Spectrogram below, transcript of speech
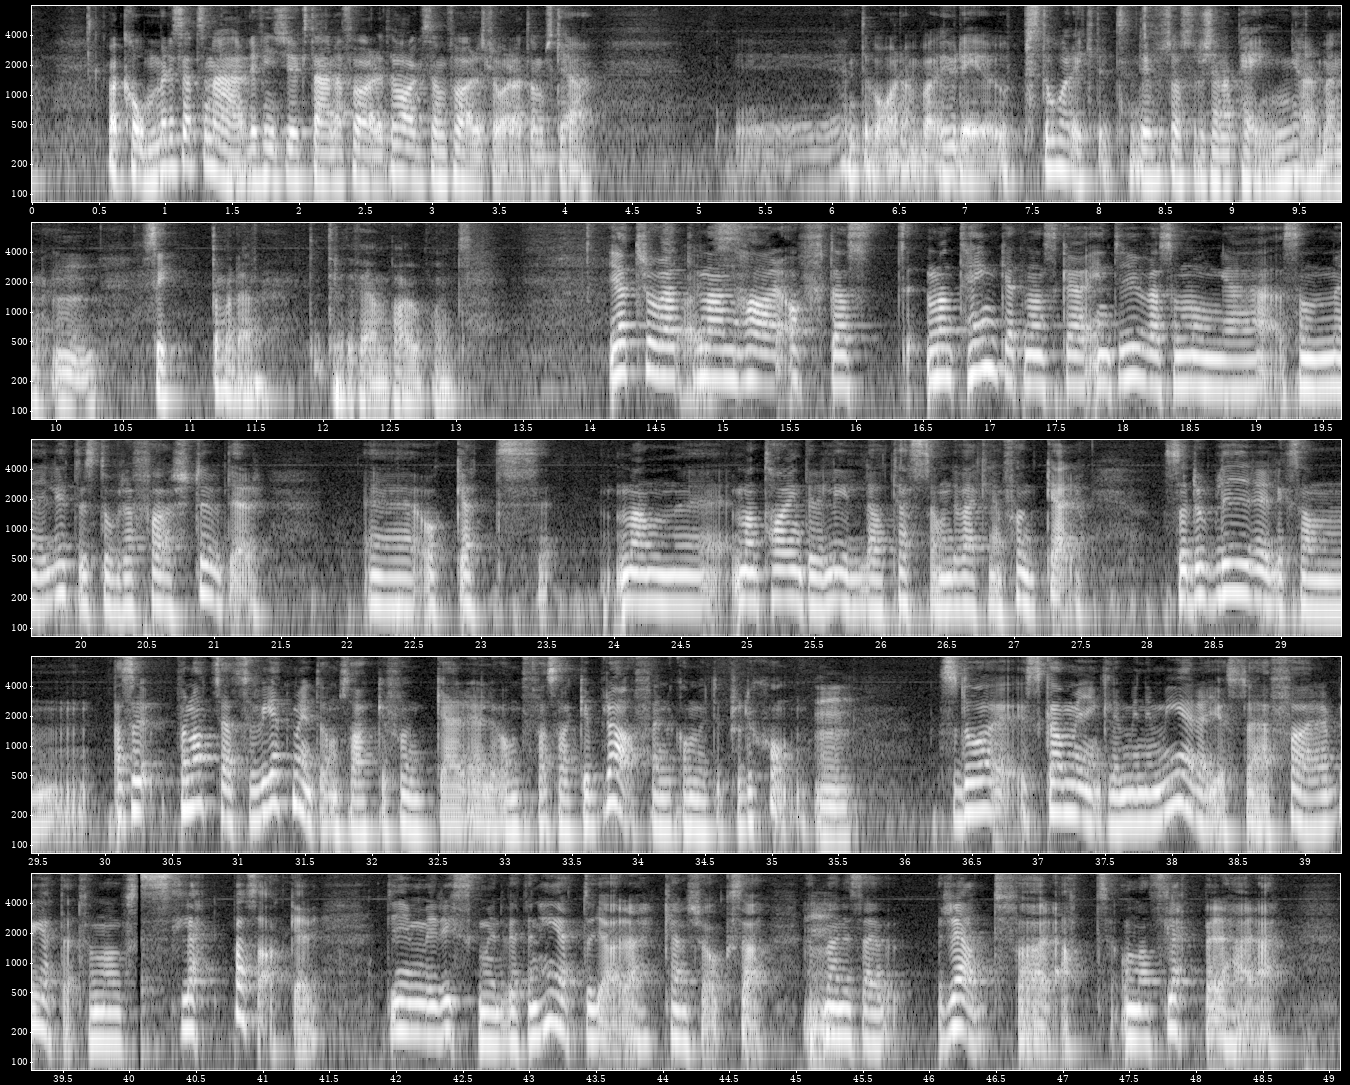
Vad kommer det sig att sådana här, det finns ju externa företag som föreslår att de ska eh, inte vad de, hur det uppstår riktigt. Det är förstås för att tjäna pengar men mm. sitter man där 35 powerpoint jag tror att man har oftast, man tänker att man ska intervjua så många som möjligt i stora förstudier. Eh, och att man, eh, man tar inte det lilla och testar om det verkligen funkar. Så då blir det liksom, alltså på något sätt så vet man inte om saker funkar eller om saker är bra förrän det kommer ut i produktion. Mm. Så då ska man egentligen minimera just det här förarbetet för man får släppa saker det är med riskmedvetenhet att göra kanske också. Att mm. man är så här rädd för att om man släpper det här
